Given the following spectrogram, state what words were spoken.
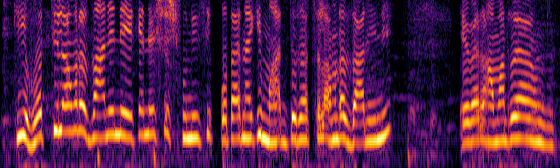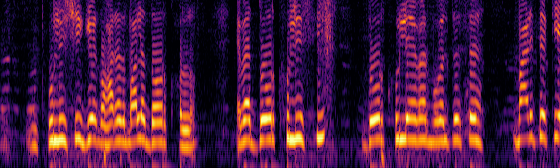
কি হচ্ছিল আমরা জানি না এখানে এসে শুনেছি কোথায় নাকি মারধর হচ্ছিল, আমরা জানি না এবার আমরা পুলিশে গিয়ে ঘরের বলে দৌড় খোলো এবার দৌড় খুলিছি, দৌড় খুলে এবার বলতেছে, বাড়িতে কে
